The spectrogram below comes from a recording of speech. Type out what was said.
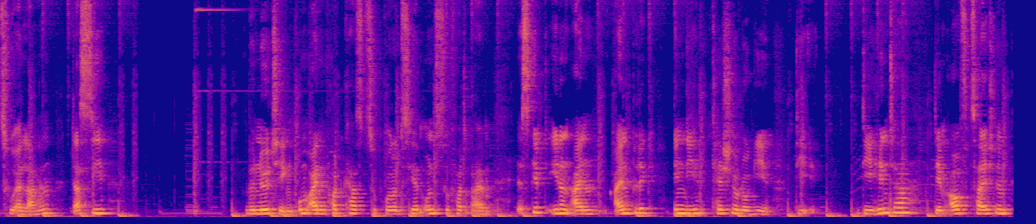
zu erlangen, das sie benötigen, um einen Podcast zu produzieren und zu vertreiben. Es gibt Ihnen einen Einblick in die Technologie, die, die hinter dem Aufzeichnen,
